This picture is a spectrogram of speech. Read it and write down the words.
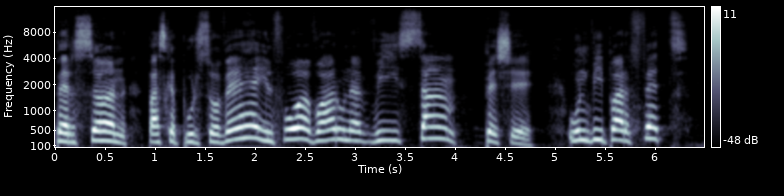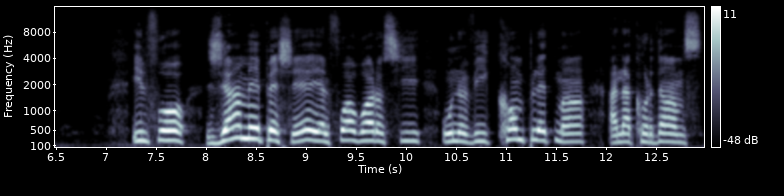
personne. Parce que pour sauver, il faut avoir une vie sans péché, une vie parfaite il faut jamais pécher et il faut avoir aussi une vie complètement en accordance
